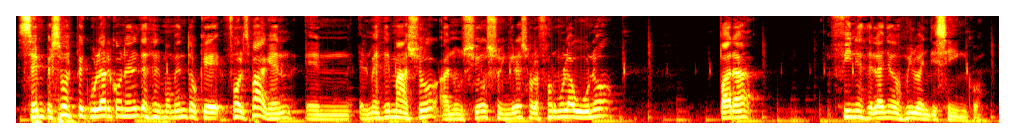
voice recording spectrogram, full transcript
se empezó a especular con él desde el momento que Volkswagen en el mes de mayo anunció su ingreso a la Fórmula 1 para fines del año 2025.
